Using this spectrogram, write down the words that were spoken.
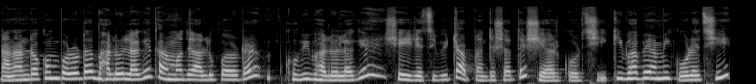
নানান রকম পরোটা ভালো লাগে, তার মধ্যে আলু পরোটা খুবই ভালো লাগে। সেই রেসিপিটা আপনাদের সাথে শেয়ার করছি। কীভাবে আমি করেছি?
